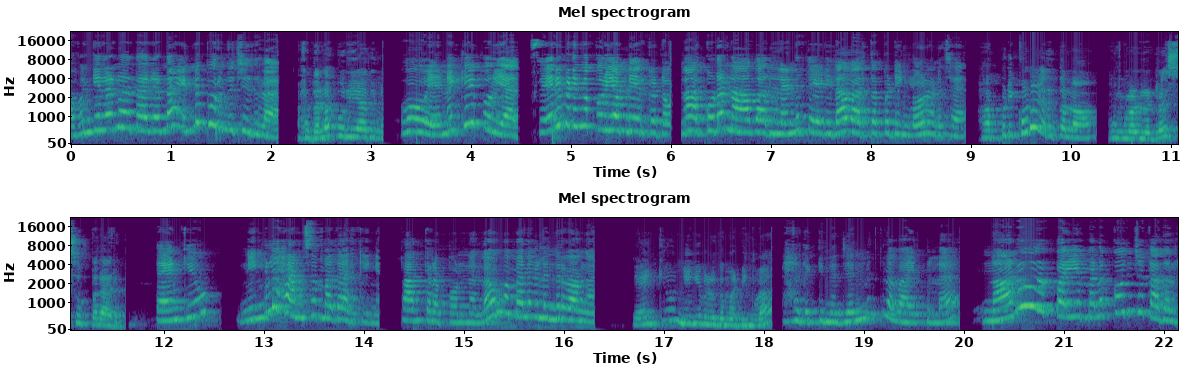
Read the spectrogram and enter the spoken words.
அவங்க இல்லைன்னா இருந்தாங்கன்னா என்ன புரிஞ்சுச்சு இதுல? அதெல்லாம் புரியாதுங்க ஓ எனக்கே புரியாது. சரி விடுங்க புரியாமலே இருக்கட்டும். நான் கூட நான் வரலன்னு தேடிதான் வருத்தப்பட்டீங்களோன்னு நினைச்சேன். அப்படி கூட இருக்கலாம். உங்களோட ட்ரெஸ் சூப்பரா இருக்கு. தேங்க்யூ நீங்களும் ஹேண்ட்ஸமா தான் இருக்கீங்க. பாக்குற பொண்ணெல்லாம் உங்க மேல விழுந்துருவாங்க. தேங்க்யூ நீங்க விழுக மாட்டீங்களா? அதுக்கு இந்த ஜென்மத்துல வாய்ப்பில்ல. நானும் ஒரு பையன் மேல கொஞ்சம் காதல்.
